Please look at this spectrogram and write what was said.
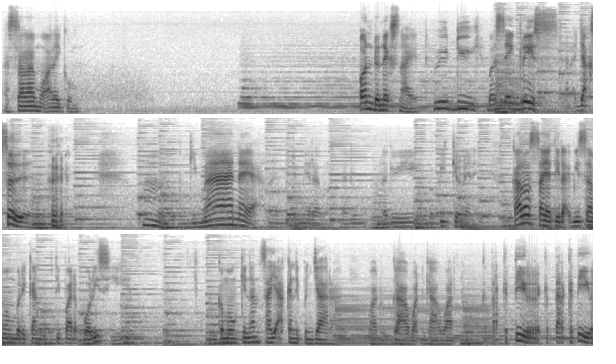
Assalamualaikum. On the next night, Widih, bahasa Inggris, anak jaksel. hmm, gimana ya? Baju merah, lagi lagi berpikir deh. Kalau saya tidak bisa memberikan bukti pada polisi, kemungkinan saya akan dipenjara. Waduh, gawat-gawat. Ketar-ketir, ketar-ketir.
